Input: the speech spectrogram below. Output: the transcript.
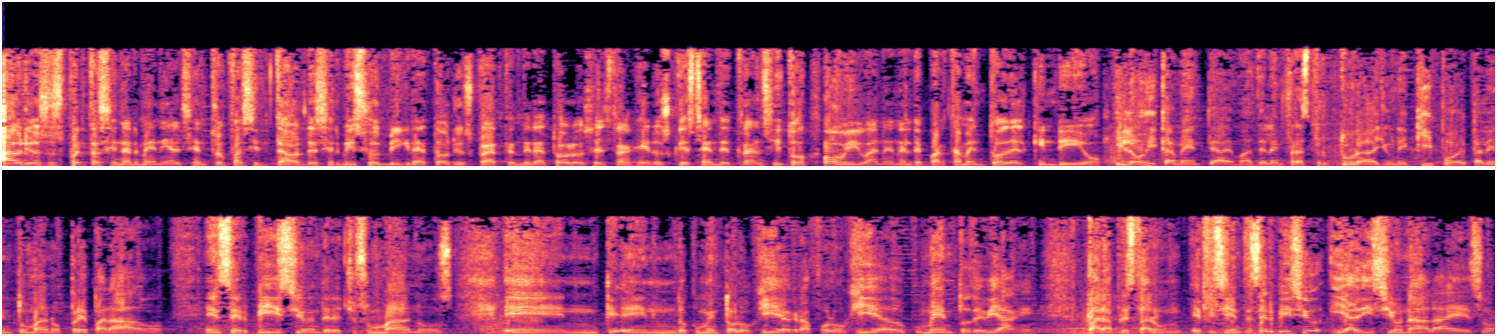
Abrió sus puertas en Armenia el Centro Facilitador de Servicios Migratorios para atender a todos los extranjeros que estén de tránsito o vivan en el departamento del Quindío. Y lógicamente, además de la infraestructura, hay un equipo de talento humano preparado en servicio, en derechos humanos, en, en documentología, grafología, documentos de viaje, para prestar un eficiente servicio y adicional a eso,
